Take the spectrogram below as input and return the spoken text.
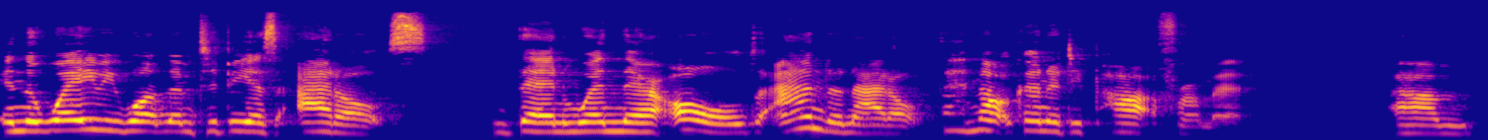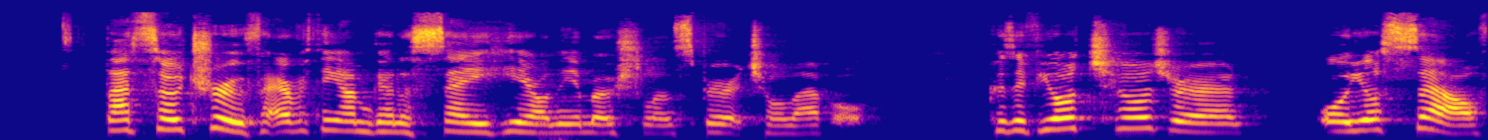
in the way we want them to be as adults, then when they're old and an adult, they're not going to depart from it. Um, that's so true for everything I'm going to say here on the emotional and spiritual level. Because if your children or yourself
